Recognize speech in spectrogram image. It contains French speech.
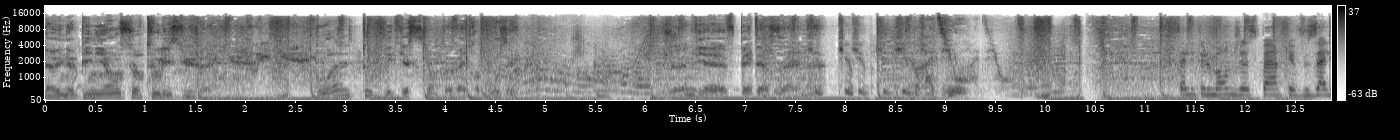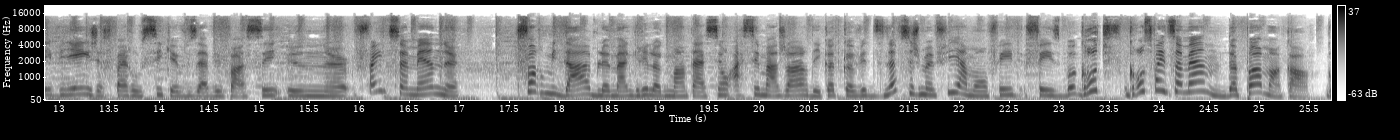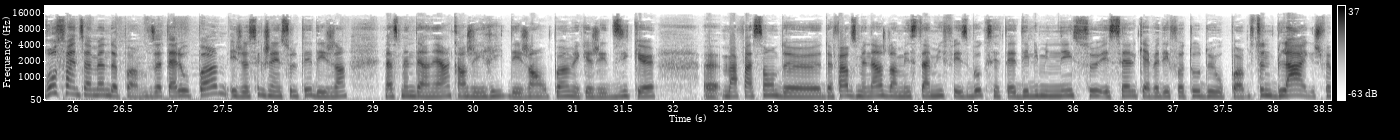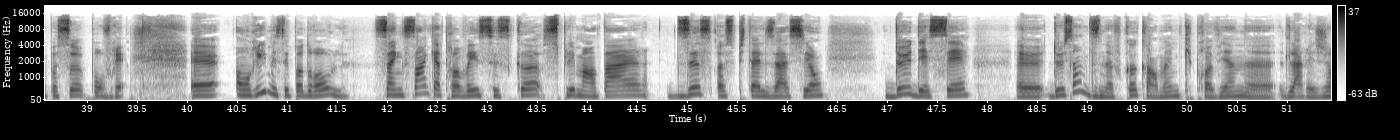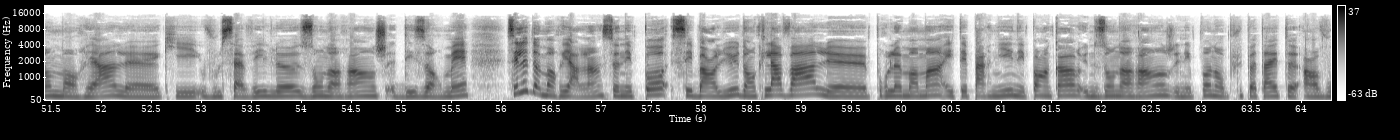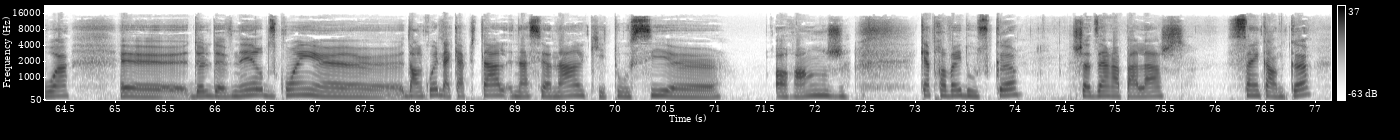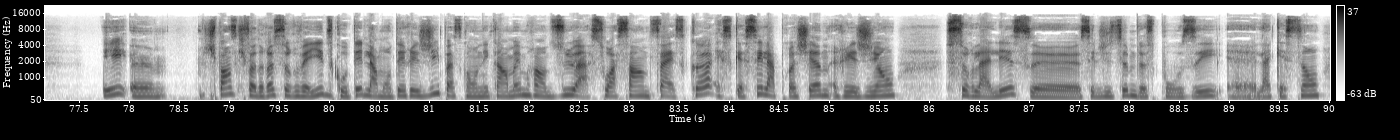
Elle a une opinion sur tous les sujets. Pour elle, toutes les questions peuvent être posées. Geneviève Peterson. Cube Radio. Salut tout le monde, j'espère que vous allez bien. J'espère aussi que vous avez passé une fin de semaine formidable malgré l'augmentation assez majeure des cas de COVID-19. Si je me fie à mon feed Facebook, grosse, grosse fin de semaine de pommes encore. Grosse fin de semaine de pommes. Vous êtes allés aux pommes et je sais que j'ai insulté des gens la semaine dernière quand j'ai ri des gens aux pommes et que j'ai dit que euh, ma façon de, de faire du ménage dans mes amis Facebook, c'était d'éliminer ceux et celles qui avaient des photos d'eux aux pommes. C'est une blague, je fais pas ça pour vrai. Euh, on rit, mais c'est pas drôle. 586 cas supplémentaires, 10 hospitalisations deux décès. Euh, 219 cas quand même qui proviennent euh, de la région de Montréal, euh, qui vous le savez, là, zone orange désormais. C'est l'île de Montréal, hein? ce n'est pas ces banlieues. Donc Laval, euh, pour le moment, est épargné, n'est pas encore une zone orange et n'est pas non plus peut-être en voie de le devenir. Du coin, dans le coin de la capitale nationale, qui est aussi orange, 92 cas. Chaudière-Appalaches, 50 cas. Et euh, je pense qu'il faudra surveiller du côté de la Montérégie parce qu'on est quand même rendu à 76 cas. Est-ce que c'est la prochaine région sur la liste? Euh, c'est légitime de se poser euh, la question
